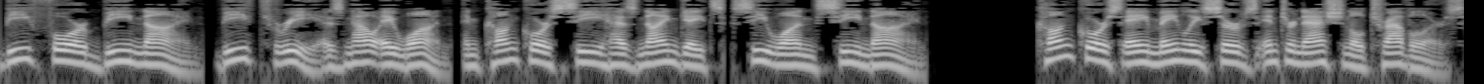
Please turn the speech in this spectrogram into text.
B4 B9, B3 is now A1, and Concourse C has nine gates C1 C9. Concourse A mainly serves international travelers.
